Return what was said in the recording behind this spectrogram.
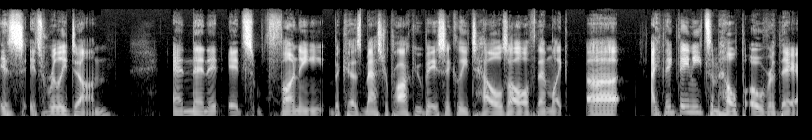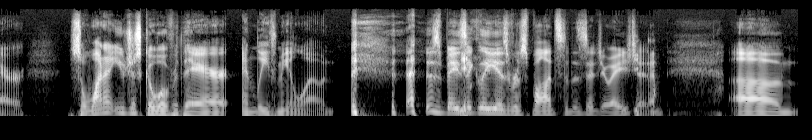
is it's really dumb. And then it it's funny because Master Pakku basically tells all of them like, uh, I think they need some help over there. So why don't you just go over there and leave me alone? that is basically his response to the situation. Um,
